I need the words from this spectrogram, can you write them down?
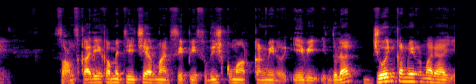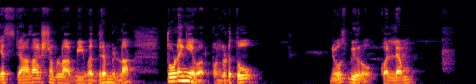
സാംസ്കാരിക committee chairman C P Sudheesh Kumar convener A V Indulal joint കൺവീനർമാരായ S Radhakrishnapillai B Bhadrampillai തുടങ്ങിയവർ പങ്കെടുത്തു. News bureau Kollam.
